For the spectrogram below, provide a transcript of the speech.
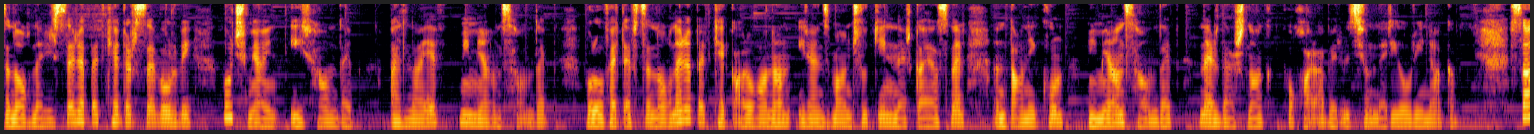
ծնողների սերը պետք է դրսևորվի ոչ միայն իր հանդեպ, այլ նաև միմյանց հանդեպ, որովհետև ծնողները պետք է կարողանան իրենց մանչուկին ներկայացնել ընտանիքում միմյանց հանդեպ ներդաշնակ փոխհարաբերությունների օրինակը։ Սա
